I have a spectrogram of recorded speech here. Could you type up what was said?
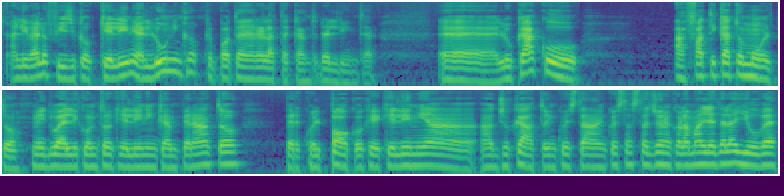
a livello fisico Chiellini è l'unico che può tenere l'attaccante dell'Inter. Eh, Lukaku ha faticato molto nei duelli contro Chiellini in campionato per quel poco che Chiellini ha, ha giocato in questa, in questa, stagione con la maglia della Juve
